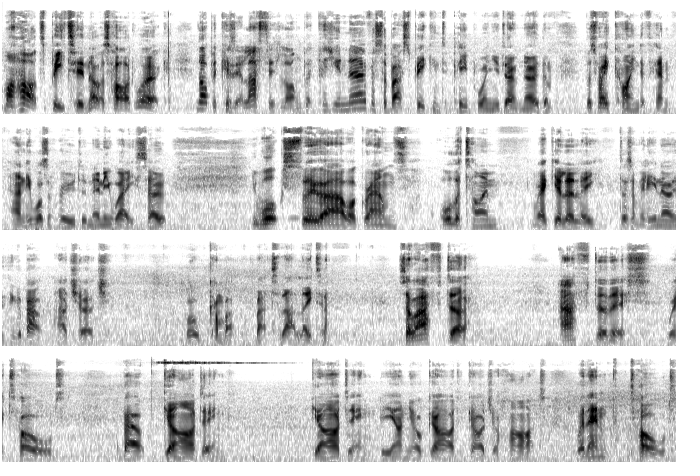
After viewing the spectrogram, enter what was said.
My heart's beating. That was hard work. Not because it lasted long, but because you're nervous about speaking to people when you don't know them. It was very kind of him, and he wasn't rude in any way. So he walks through our grounds all the time, regularly. Doesn't really know anything about our church. We'll come back back to that later. So after after this, we're told about guarding, guarding, be on your guard, guard your heart. We're then told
